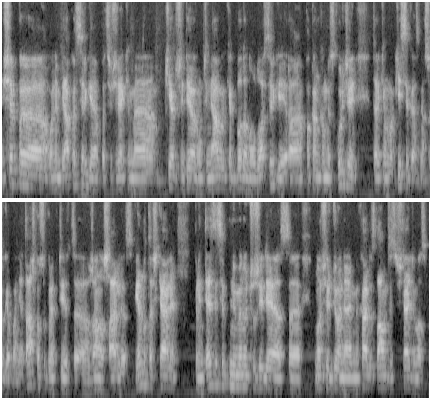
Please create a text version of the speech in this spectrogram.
Šiaip e, olimpiakos irgi, pasižiūrėkime, kiek žaidėjo rungtyniavo, kiek duoda naudos, irgi yra pakankamai skurdžiai. Tarkim, Makisikas nesugeba nie taško sukreptyti, Žanas Šarlis vieną taškelį, Printezis 7 minučių žaidėjas, e, nuo širdžių, ne, Michalis Launtis išleidžiamas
